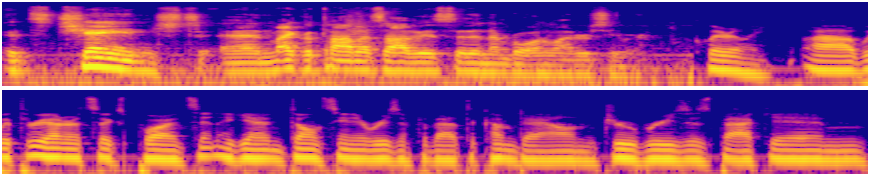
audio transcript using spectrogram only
it's changed. And Michael Thomas, obviously, the number one wide receiver. clearly, uh, with 306 points, and again, don't see any reason for that to come down. Drew Brees is back in.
